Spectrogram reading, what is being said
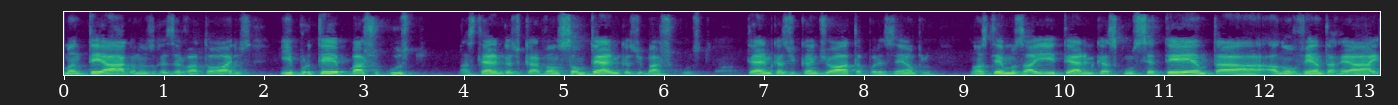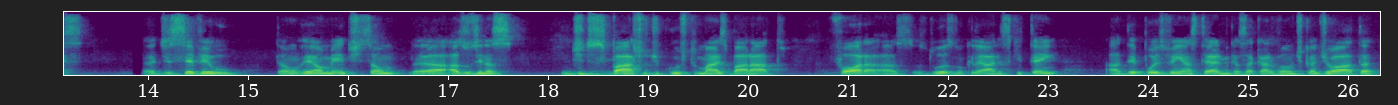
manter a água nos reservatórios e por ter baixo custo. As térmicas de carvão são térmicas de baixo custo. Térmicas de candiota, por exemplo, nós temos aí térmicas com 70 a 90 reais eh, de CVU. Então, realmente são eh, as usinas de despacho de custo mais barato, fora as duas nucleares que tem. Ah, depois vem as térmicas a carvão de candiota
